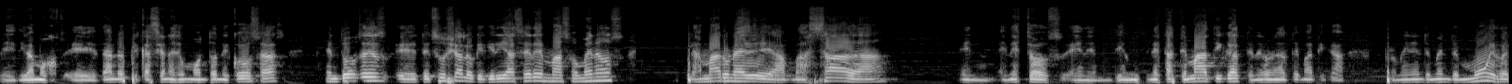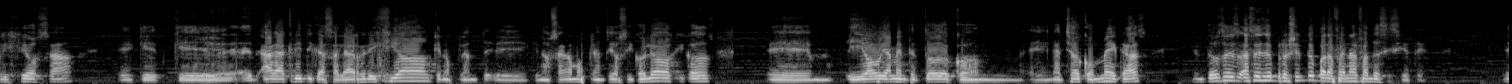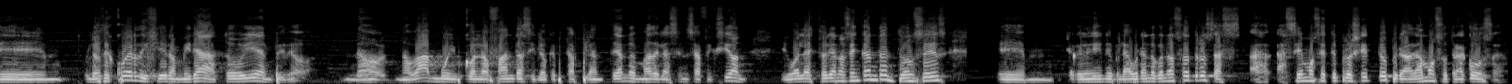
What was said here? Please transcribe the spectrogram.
eh, digamos, eh, dando explicaciones de un montón de cosas. Entonces, eh, Tetsuya lo que quería hacer es más o menos plasmar una idea basada en, en estos, en, estas temáticas, tener una temática prominentemente muy religiosa, que, que haga críticas a la religión, que nos, plante, que nos hagamos planteos psicológicos, y obviamente todo con, enganchado con mechas. Entonces hace ese proyecto para Final Fantasy VII. Eh, los de Square dijeron, mirá, todo bien, pero no, no va muy con lo fantasy, lo que estás planteando es más de la ciencia ficción. Igual la historia nos encanta, entonces, eh, ya que viene colaborando con nosotros, ha- ha- hacemos este proyecto, pero hagamos otra cosa.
